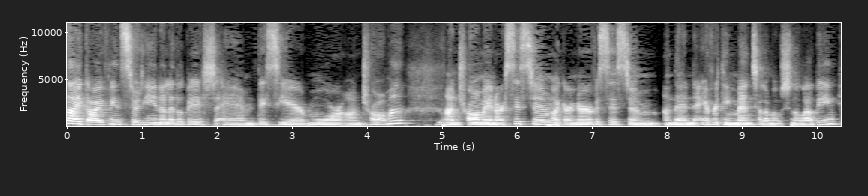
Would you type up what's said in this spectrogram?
like I've been studying a little bit um, this year more on trauma yeah. and trauma in our system, like our nervous system, and then everything mental, emotional well-being.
